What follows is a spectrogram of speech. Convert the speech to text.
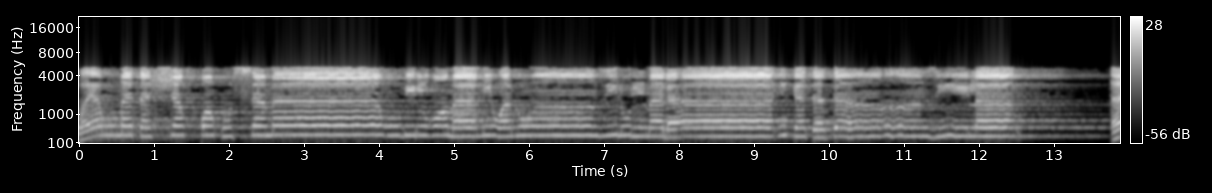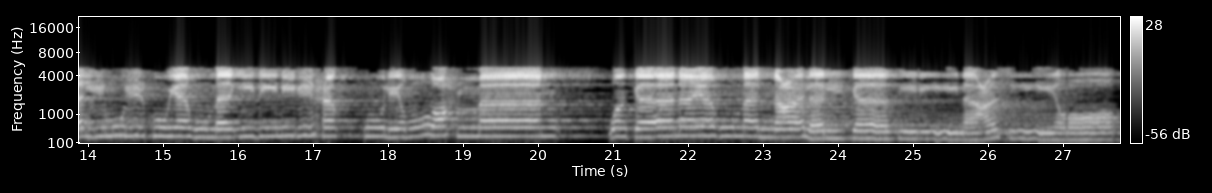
ويوم تشقق السماء بالغمام وننزل الملائكة تنزيلا. الملك يومئذ الحق للرحمن وكان يوما على الكافرين عسيرا.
